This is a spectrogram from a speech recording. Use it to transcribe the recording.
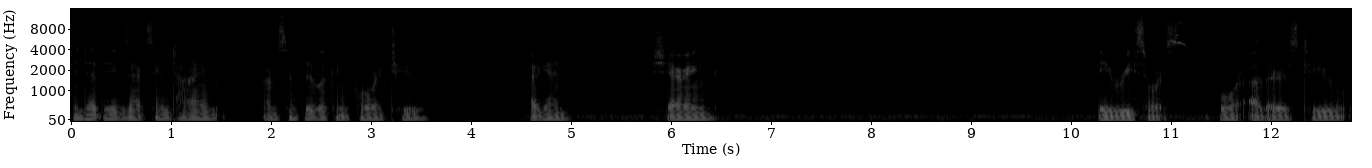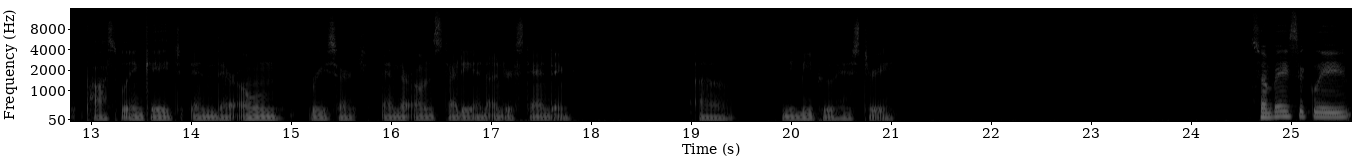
And at the exact same time, I'm simply looking forward to, again, sharing a resource for others to possibly engage in their own research and their own study and understanding of Nimipu history. So basically,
